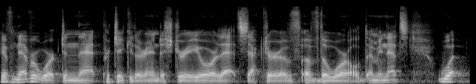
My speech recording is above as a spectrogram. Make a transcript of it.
have never worked in that particular industry or that sector of, of the world. I mean, that's what.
